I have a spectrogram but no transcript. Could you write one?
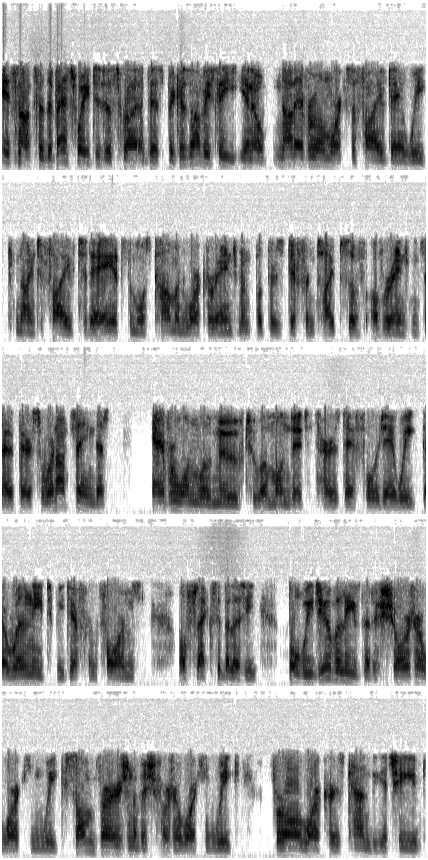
It's not. So the best way to describe this, because obviously, you know, not everyone works a five day week, nine to five today. It's the most common work arrangement, but there's different types of, of arrangements out there. So we're not saying that everyone will move to a Monday to Thursday four day week. There will need to be different forms of flexibility. But we do believe that a shorter working week, some version of a shorter working week for all workers can be achieved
